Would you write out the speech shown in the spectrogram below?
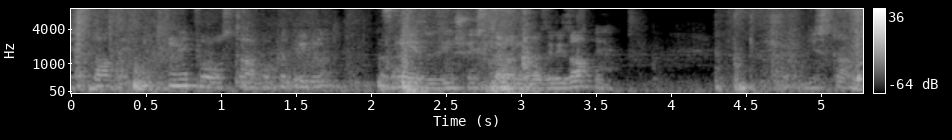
Дістати не просто, або потрібно знизу з іншої сторони розрізати, щоб дістати.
